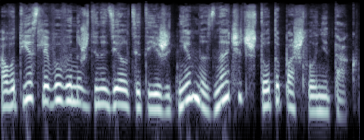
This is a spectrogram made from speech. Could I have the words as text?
А вот если вы вынуждены делать это ежедневно, значит, что-то пошло не так.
